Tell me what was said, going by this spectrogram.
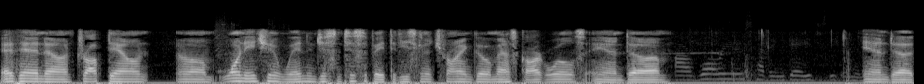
And then uh, drop down um, one ancient in wind and just anticipate that he's going to try and go mass gargoyles and um, and uh,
